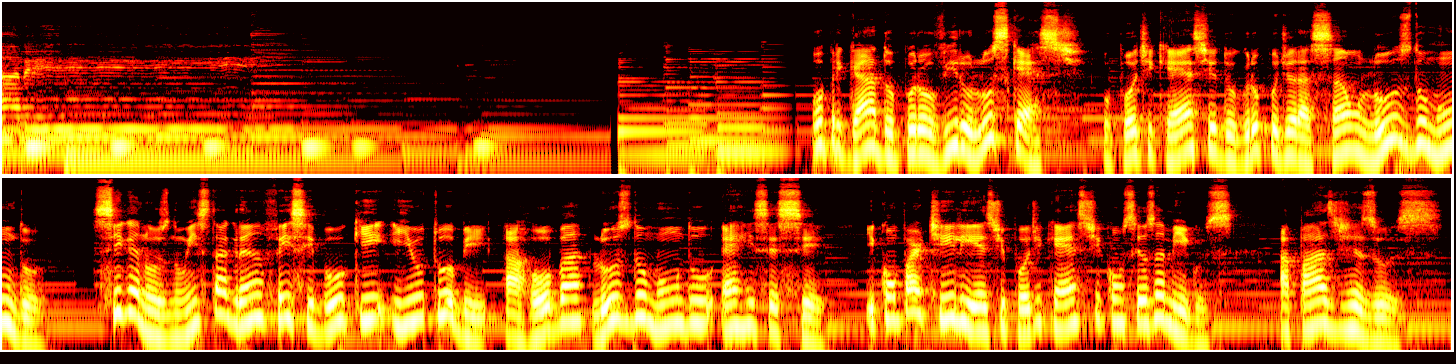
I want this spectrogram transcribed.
Obrigado por ouvir o Luzcast, o podcast do grupo de oração Luz do Mundo. Siga-nos no Instagram, Facebook e YouTube, arroba Luz do Mundo RCC, e compartilhe este podcast com seus amigos. A paz de Jesus.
